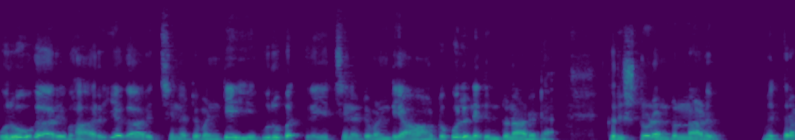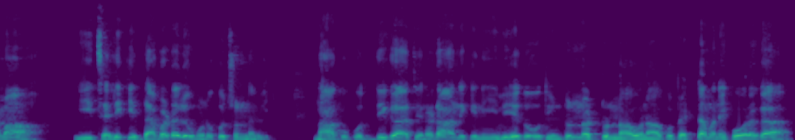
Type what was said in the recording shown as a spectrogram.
గురువుగారి భార్య గారిచ్చినటువంటి గురుపత్ని ఇచ్చినటువంటి ఆ అటుకులని తింటున్నాడట. కృష్ణుడు అంటున్నాడు మిత్రమా ఈ చలికి దవడలు ముణుకుచున్నవి. నాకు కొద్దిగా తినడానికి నీవేదో తింటున్నట్టున్నావు నాకు పెట్టమని కోరగా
